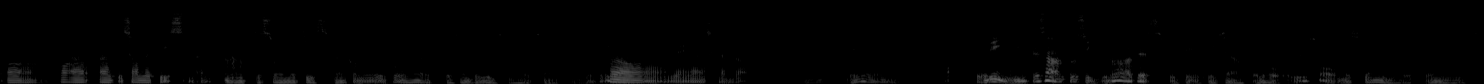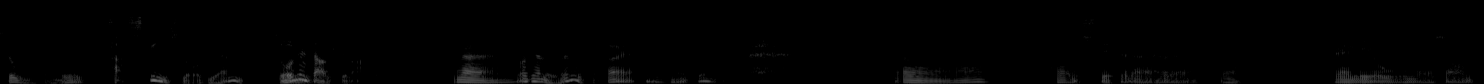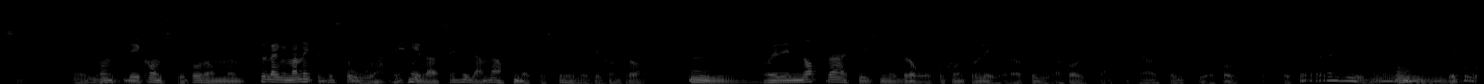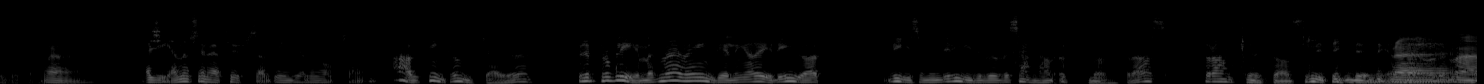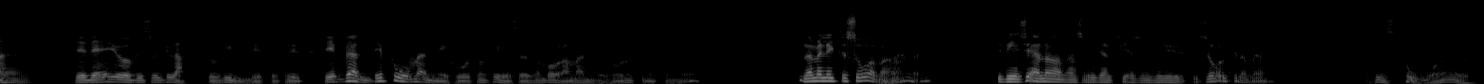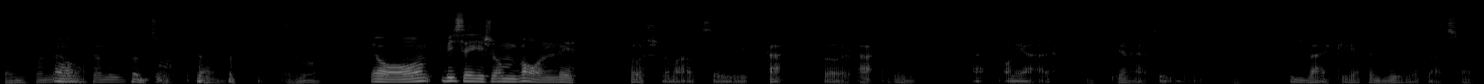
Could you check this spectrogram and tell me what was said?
Ja, och an- antisemitismen. Antisemitismen kommer vi få här uppe som belysande exempel. Det. Ja, det är ganska bra. Mm, det gör inget. Och det är intressant att se då att SVT till exempel har ju samiska nyheter nu stående. Det är ett fast inslag jämt. Så har det Mm. inte alltid varit. Nej, Vad kan det bero på? jag vet inte. Inte jag. Ja, konstigt det där med religioner och sånt. Det är, Mm. det är konstigt på dem. Så länge man inte förstår att det hela, hela namnet på spelet är kontroll. Mm. Och är det något verktyg som är bra för att kontrollera stora folksamlingar, folkgrupper, så är religion Mm. inte dåligt. Alltså. Ja, genus är en rätt hyfsad indelning också. Allting funkar ju. För det problemet med det här med indelningar är, det är ju att vi som individer behöver sällan uppmuntras för att ansluta oss till lite indelningar. Nej, Nej. nej. Det där gör vi så glatt och villigt och fritt. Det är väldigt få människor som ser sig som bara människor och inte mycket mer. nej, men lite så va. Ja, visst. Det finns ju en och annan som identifierar sig med sin yrkesroll till och med. det finns två har jag hört, men sen Ja. kan det inte så. Ja. Ja. ja, vi säger som vanligt. Först av allt säger vi tack för att ni är vad ni är i den här tiden. I verkligheten, nuet alltså.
